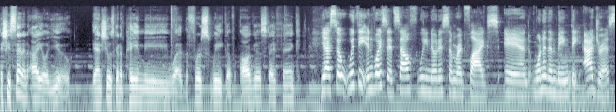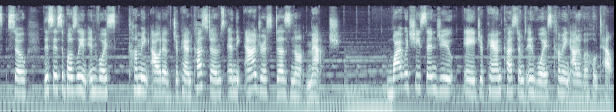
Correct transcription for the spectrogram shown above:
And she sent an IOU, and she was going to pay me, what, the first week of August, I think. Yeah, so with the invoice itself, we noticed some red flags, and one of them being the address. So, this is supposedly an invoice coming out of Japan Customs, and the address does not match. Why would she send you a Japan Customs invoice coming out of a hotel?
